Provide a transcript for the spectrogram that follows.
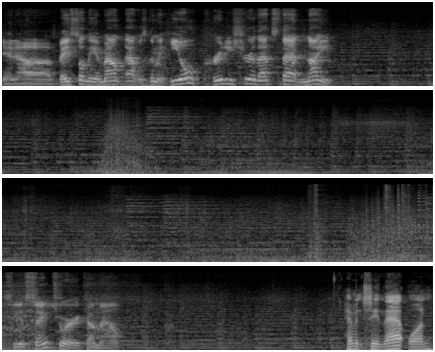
And uh, based on the amount that was going to heal, pretty sure that's that knight. See a sanctuary come out. Haven't seen that one.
